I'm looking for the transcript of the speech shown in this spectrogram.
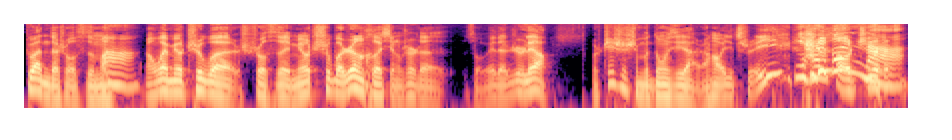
转的寿司嘛，啊，然后我也没有吃过寿司，也没有吃过任何形式的所谓的日料。我说这是什么东西啊？然后一吃，哎，你还问呢？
